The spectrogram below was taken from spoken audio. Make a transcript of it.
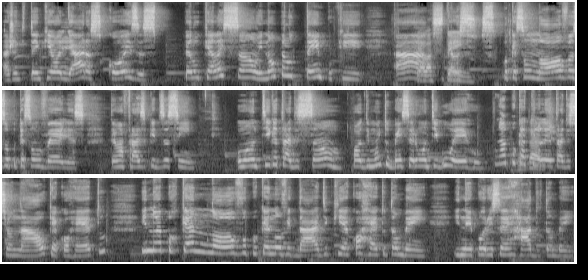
A gente tem que olhar as coisas pelo que elas são e não pelo tempo que ah, elas têm. Elas, porque são novas ou porque são velhas. Tem uma frase que diz assim: uma antiga tradição pode muito bem ser um antigo erro. Não é porque Verdade. aquilo é tradicional que é correto, e não é porque é novo, porque é novidade que é correto também. E nem por isso é errado também.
